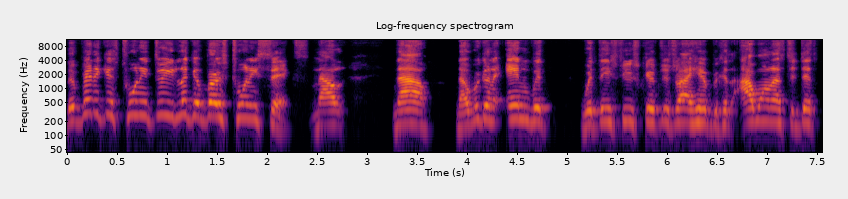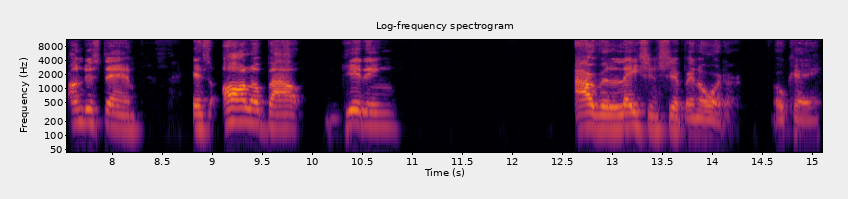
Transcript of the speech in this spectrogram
Leviticus 23 look at verse 26 now now now we're going to end with with these few scriptures right here because I want us to just understand it's all about getting our relationship in order. Okay.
